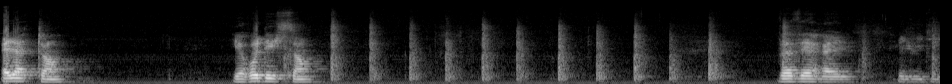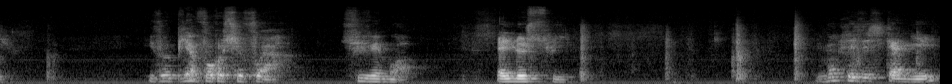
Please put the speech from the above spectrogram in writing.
Elle attend. Il redescend. Va vers elle et lui dit Il veut bien vous recevoir. Suivez-moi. Elle le suit. Il monte les escaliers.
